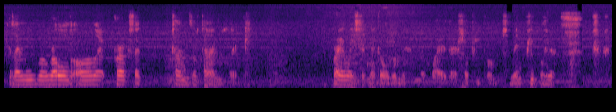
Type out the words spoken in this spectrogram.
because I re-rolled all the perks like tons of times. Like, I wasted my gold on. Like, why are there so people, so many people here?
